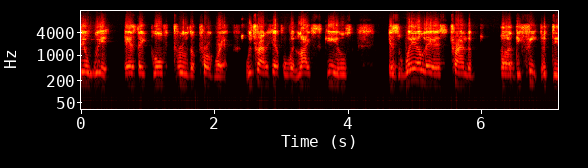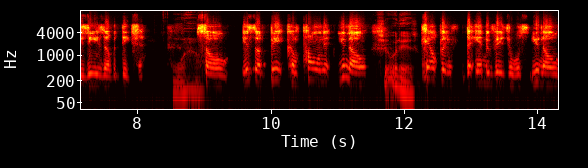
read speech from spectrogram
them with as they go through the program. We try to help them with life skills as well as trying to uh, defeat the disease of addiction. Wow. So it's a big component, you know. Sure it is. Helping the individuals, you know,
